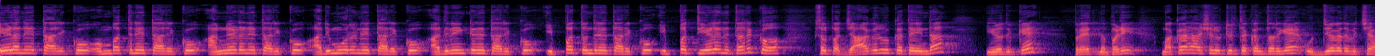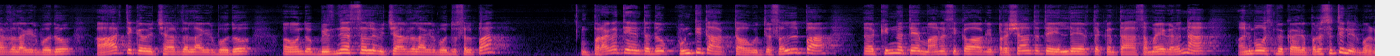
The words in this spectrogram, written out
ಏಳನೇ ತಾರೀಕು, ಒಂಬತ್ತನೇ ತಾರೀಕು, ಹನ್ನೆರಡನೇ ತಾರೀಕು, ಹದಿಮೂರನೇ ತಾರೀಕು, ಹದಿನೆಂಟನೇ ತಾರೀಕು, ಇಪ್ಪತ್ತೊಂದನೇ ತಾರೀಕು, ಇಪ್ಪತ್ತೇಳನೇ ತಾರೀಕು ಸ್ವಲ್ಪ ಜಾಗರೂಕತೆಯಿಂದ ಇರೋದಕ್ಕೆ ಪ್ರಯತ್ನ ಪಡಿ. ಮಕರ ರಾಶಿಯಲ್ಲಿ ಹುಟ್ಟಿರ್ತಕ್ಕಂಥವ್ರಿಗೆ ಉದ್ಯೋಗದ ವಿಚಾರದಲ್ಲಾಗಿರ್ಬೋದು, ಆರ್ಥಿಕ ವಿಚಾರದಲ್ಲಾಗಿರ್ಬೋದು ಒಂದು ಬಿಸ್ನೆಸ್ಸಲ್ಲಿ ವಿಚಾರದಲ್ಲಾಗಿರ್ಬೋದು ಸ್ವಲ್ಪ ಪ್ರಗತಿ ಅಂಥದ್ದು ಕುಂಠಿತ ಆಗ್ತಾ ಹೋಗುತ್ತೆ. ಸ್ವಲ್ಪ ಖಿನ್ನತೆ, ಮಾನಸಿಕವಾಗಿ ಪ್ರಶಾಂತತೆ ಇಲ್ಲದೆ ಇರತಕ್ಕಂತಹ ಸಮಯಗಳನ್ನು ಅನುಭವಿಸ್ಬೇಕಾಗಿರೋ ಪರಿಸ್ಥಿತಿ ನಿರ್ಮಾಣ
